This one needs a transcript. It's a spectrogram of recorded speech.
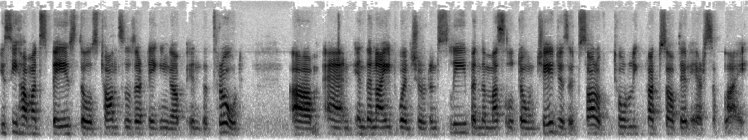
You see how much space those tonsils are taking up in the throat um, and in the night when children sleep and the muscle tone changes it sort of totally cuts off their air supply.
